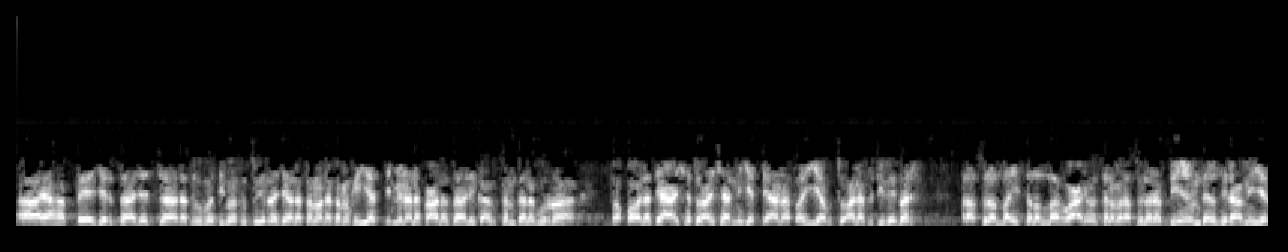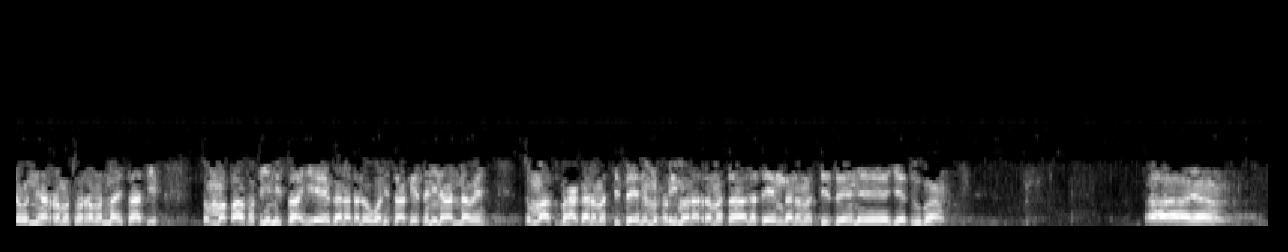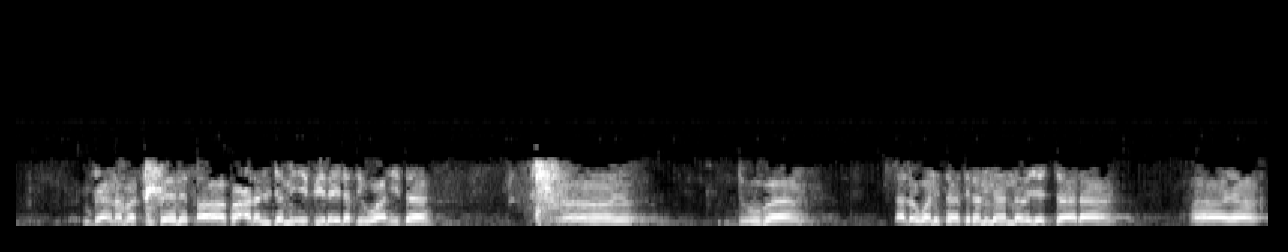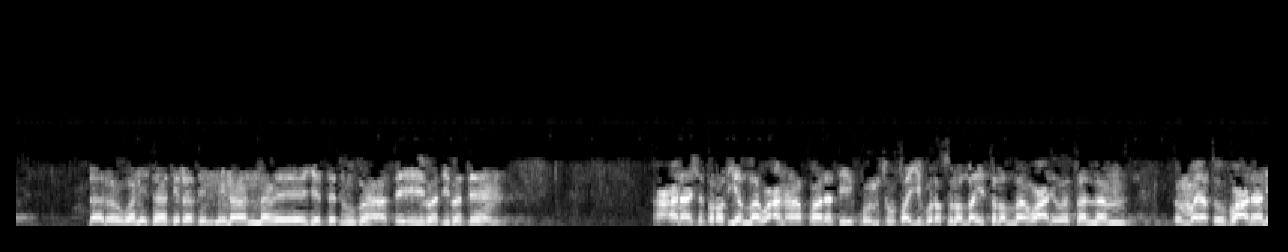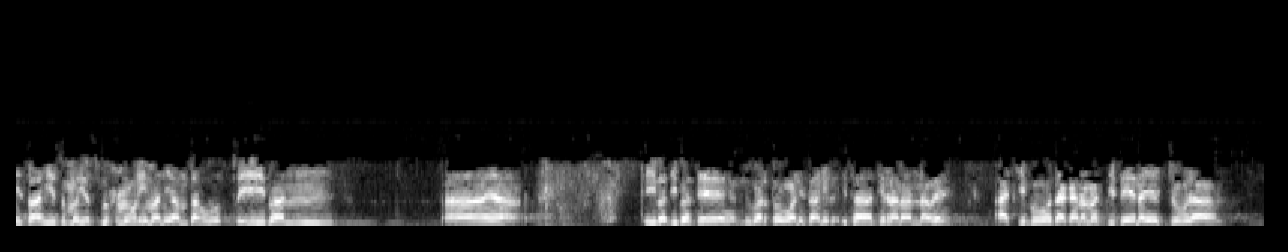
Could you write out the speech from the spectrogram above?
آية حبي جرسا ججارة دوبا دبتت الرجال تمانا كما كيت من أنا فعل ذلك أقسم دلقرا فقالت عائشة عائشة نجت. أنا طيبت أنا تجيب بر رسول الله صلى الله عليه وسلم رسول ربي عند الحرام يرون هرمت ورمنا إساتي ثم طاف في نسائه إيغانا دلو ونساء كيسنين النوي ثم أصبح غنمت سين محرما هرمتها لتين غنمت سين جدوبا. آية. غنمت سين طاف على الجميع في ليلة واحدة. دوبا dhaloowwan isaatirra ni naannawe jechaadha. Haya dhaloowwan isaatirra ni naannawe jette duuba. Xiiba dibateen عن عائشة رضي الله عنها قالت كنت طيب رسول الله صلى الله عليه وسلم ثم يطوف على نسائه ثم يصبح مهرما ينده طيبا آية طيبا دبته دبرتو ونسان إساترا نانوي أتشبودا كنمت سينا يجودا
